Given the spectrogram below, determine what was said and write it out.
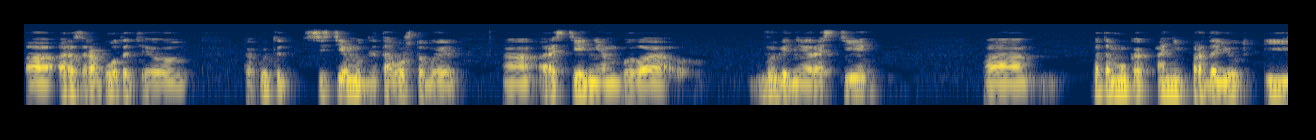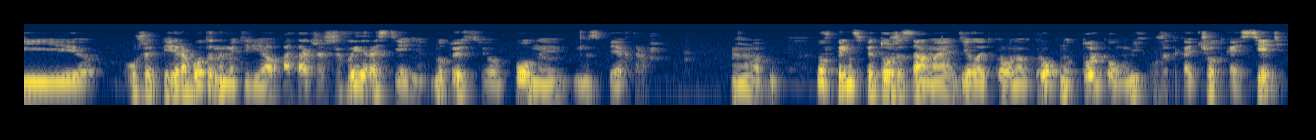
разработать э, какую-то систему для того, чтобы растениям было выгоднее расти, потому как они продают и уже переработанный материал, а также живые растения, ну то есть полный спектр. Вот. Ну, в принципе, то же самое делает Kronos Group, но только у них уже такая четкая сеть,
